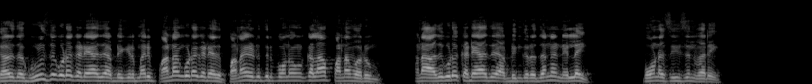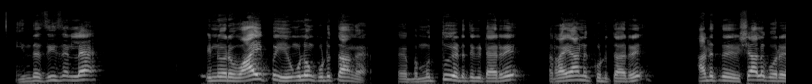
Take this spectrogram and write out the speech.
கருத குழுசு கூட கிடையாது அப்படிங்கிற மாதிரி பணம் கூட கிடையாது. பணம் எடுத்துகிட்டு போனவங்களுக்கெல்லாம் பணம் வரும். ஆனால் அது கூட கிடையாது அப்படிங்கிறது தானே நிலை போன சீசன் வரை. இந்த சீசனில் இன்னொரு வாய்ப்பு இவங்களும் கொடுத்தாங்க. இப்போ முத்து எடுத்துக்கிட்டாரு ரயானுக்கு கொடுத்தாரு. அடுத்து விஷாலுக்கு ஒரு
